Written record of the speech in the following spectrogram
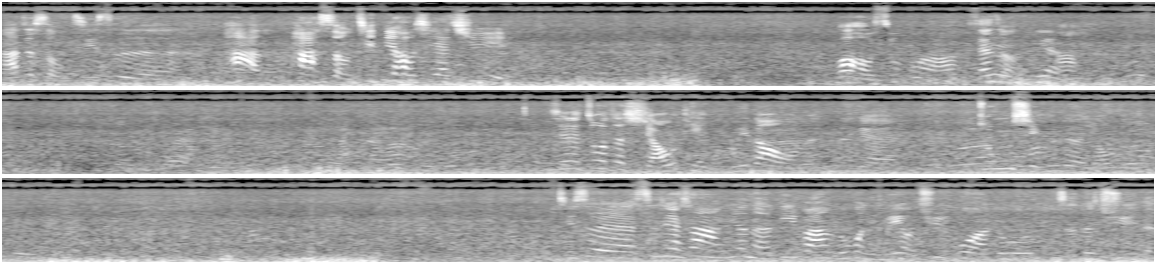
拿着手机是怕怕手机掉下去。哇，好舒服啊！三总啊。现在坐着小艇回到我们那个中型的游轮。其实世界上任何地方，如果你没有去过，都值得去的。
